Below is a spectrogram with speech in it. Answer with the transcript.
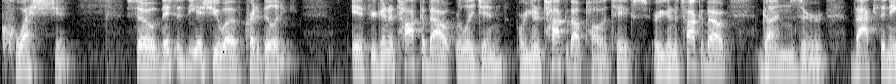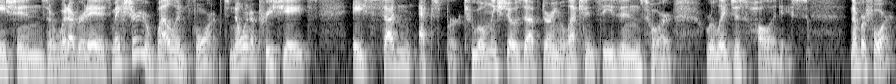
question. So this is the issue of credibility if you're going to talk about religion or you're going to talk about politics or you're going to talk about guns or vaccinations or whatever it is, make sure you're well informed. No one appreciates a sudden expert who only shows up during election seasons or religious holidays. Number four,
